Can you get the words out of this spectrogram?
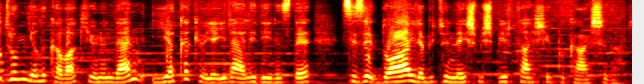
Bodrum Yalıkavak yönünden Yakaköy'e ilerlediğinizde sizi doğayla bütünleşmiş bir taş yapı karşılar.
